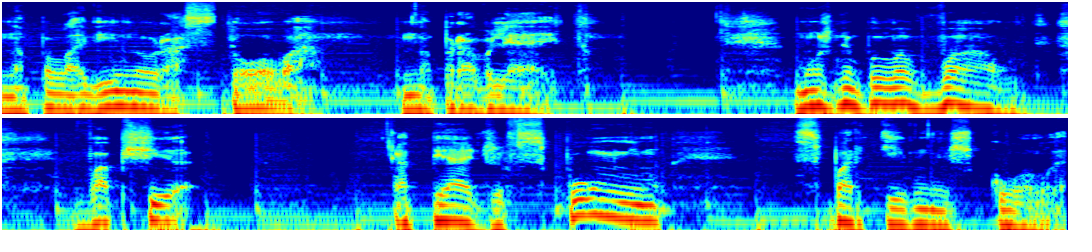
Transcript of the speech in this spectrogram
наполовину Ростова – направляет. Можно было в аут. Вообще, опять же, вспомним спортивные школы.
